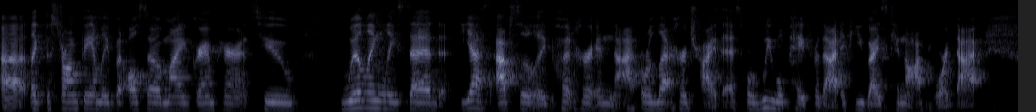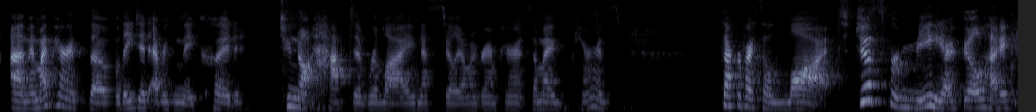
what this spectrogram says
uh, like the strong family, but also my grandparents who willingly said, Yes, absolutely, put her in that, or let her try this, or we will pay for that if you guys cannot afford that. Um, and my parents, though, they did everything they could to not have to rely necessarily on my grandparents. So my parents sacrificed a lot just for me. I feel like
